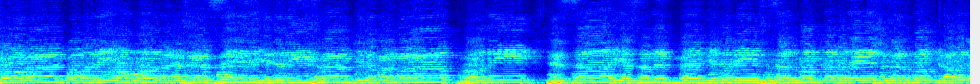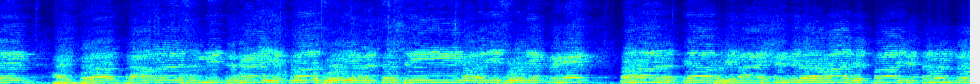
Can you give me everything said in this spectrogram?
சோரான் பவதி யோ போதனசேன எதிரே. சராஞ்சித பரம்பரா பிரோதி यस्सार यस्समिभ्यर् यजते सुसर्वं लभते सुसर्वं लभते अष्टोत्प्रावण संमित्रः यत्त्वा सूर्यवर्चस्वी भवति सूर्यग्रहे महानत्या प्रतिमा शनिदोमाजत्वा चित्तमन्त्रो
